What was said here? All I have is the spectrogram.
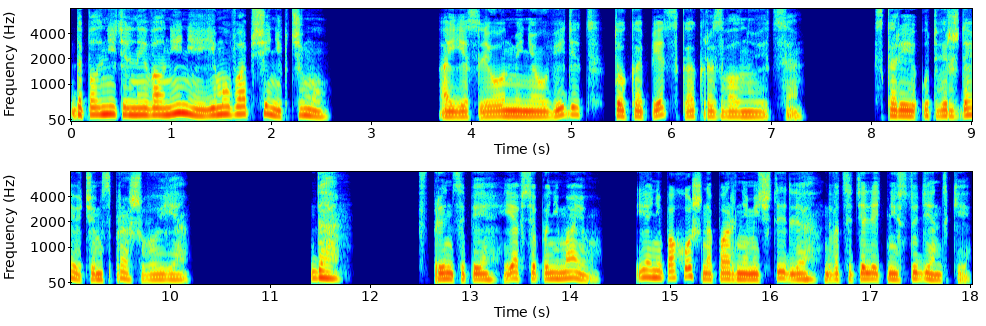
Дополнительные волнения ему вообще ни к чему». «А если он меня увидит, то капец как разволнуется». Скорее утверждаю, чем спрашиваю я. «Да, в принципе, я все понимаю. Я не похож на парня мечты для двадцатилетней студентки.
